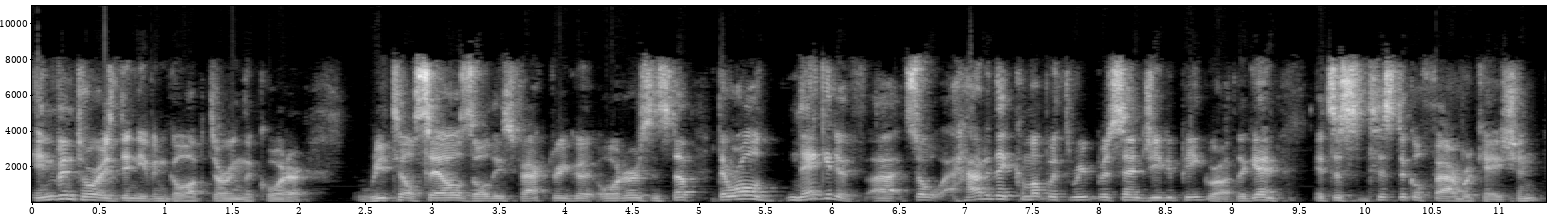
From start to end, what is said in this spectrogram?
inventories didn't even go up during the quarter. Retail sales, all these factory good orders and stuff, they were all negative. Uh, so how did they come up with 3% GDP growth? Again, it's a statistical fabrication.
